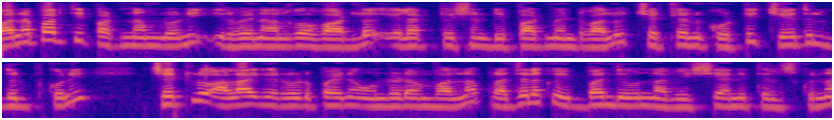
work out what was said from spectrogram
వనపర్తి పట్టణంలోని ఇరవై నాలుగో వార్డులో ఎలక్ట్రీషియన్ డిపార్ట్మెంట్ వాళ్ళు చెట్లను కొట్టి చేతులు దులుపుకుని చెట్లు అలాగే రోడ్డుపైన ఉండడం వలన ప్రజలకు ఇబ్బంది ఉన్న విషయాన్ని తెలుసుకున్న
